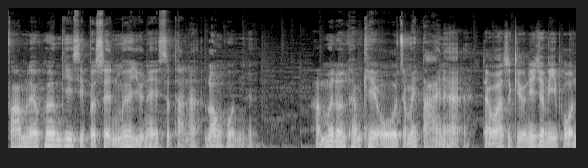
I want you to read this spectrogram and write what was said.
ฟาร์มเร็วเพิ่ม 20%เมื่ออยู่ในสถานะล่องหนฮะ เมื่อโดนทำ KO จะไม่ตายนะฮะ แต่ว่าสกิลนี้จะมีผล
